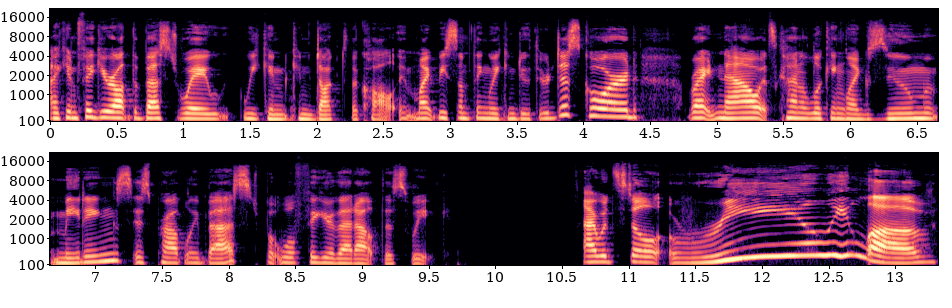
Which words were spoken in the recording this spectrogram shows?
I can figure out the best way we can conduct the call. It might be something we can do through Discord. Right now, it's kind of looking like Zoom meetings is probably best, but we'll figure that out this week. I would still really love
